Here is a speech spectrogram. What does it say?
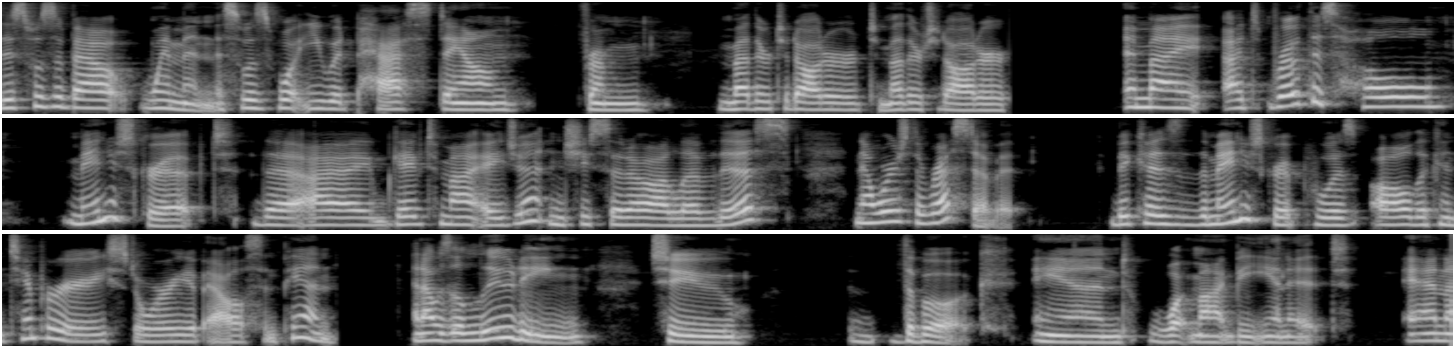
This was about women. This was what you would pass down from mother to daughter to mother to daughter. And my I wrote this whole manuscript that I gave to my agent, and she said, Oh, I love this. Now, where's the rest of it? Because the manuscript was all the contemporary story of Alice and Pen. And I was alluding to the book and what might be in it. And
